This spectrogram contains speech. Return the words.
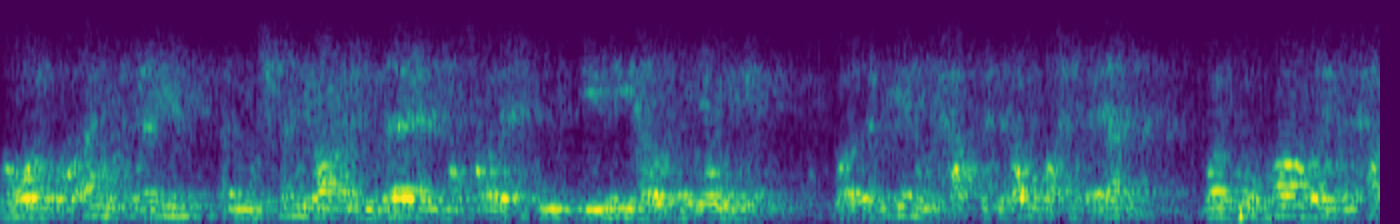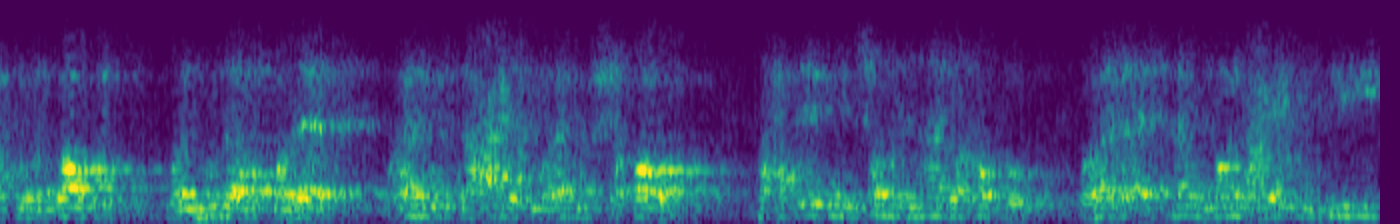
وهو القرآن الكريم المشتمل على الهداية لمصالحكم الدينية والدنيوية وتبيين الحق بأوضح بيان والفرقان بين الحق والباطل والهدى والضلال وأهل السعادة وأهل الشقاوة. فحقيقة بشهر هذا فضل وهذا أحسان الله عليكم فيه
